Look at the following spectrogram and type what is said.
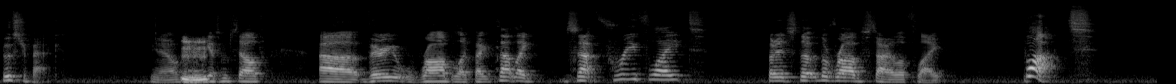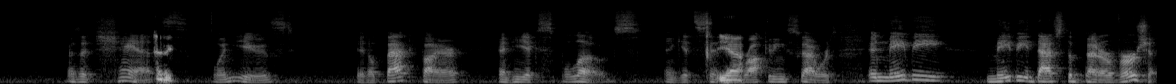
Booster pack. You know, Mhm. he gives himself uh very Rob like like it's not like it's not free flight, but it's the the Rob style of flight. But there's a chance when used, it'll backfire and he explodes and gets sent Yeah. rocketing skywards. And maybe maybe that's the better version.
